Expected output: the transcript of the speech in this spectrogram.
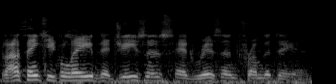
but I think he believed that Jesus had risen from the dead.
